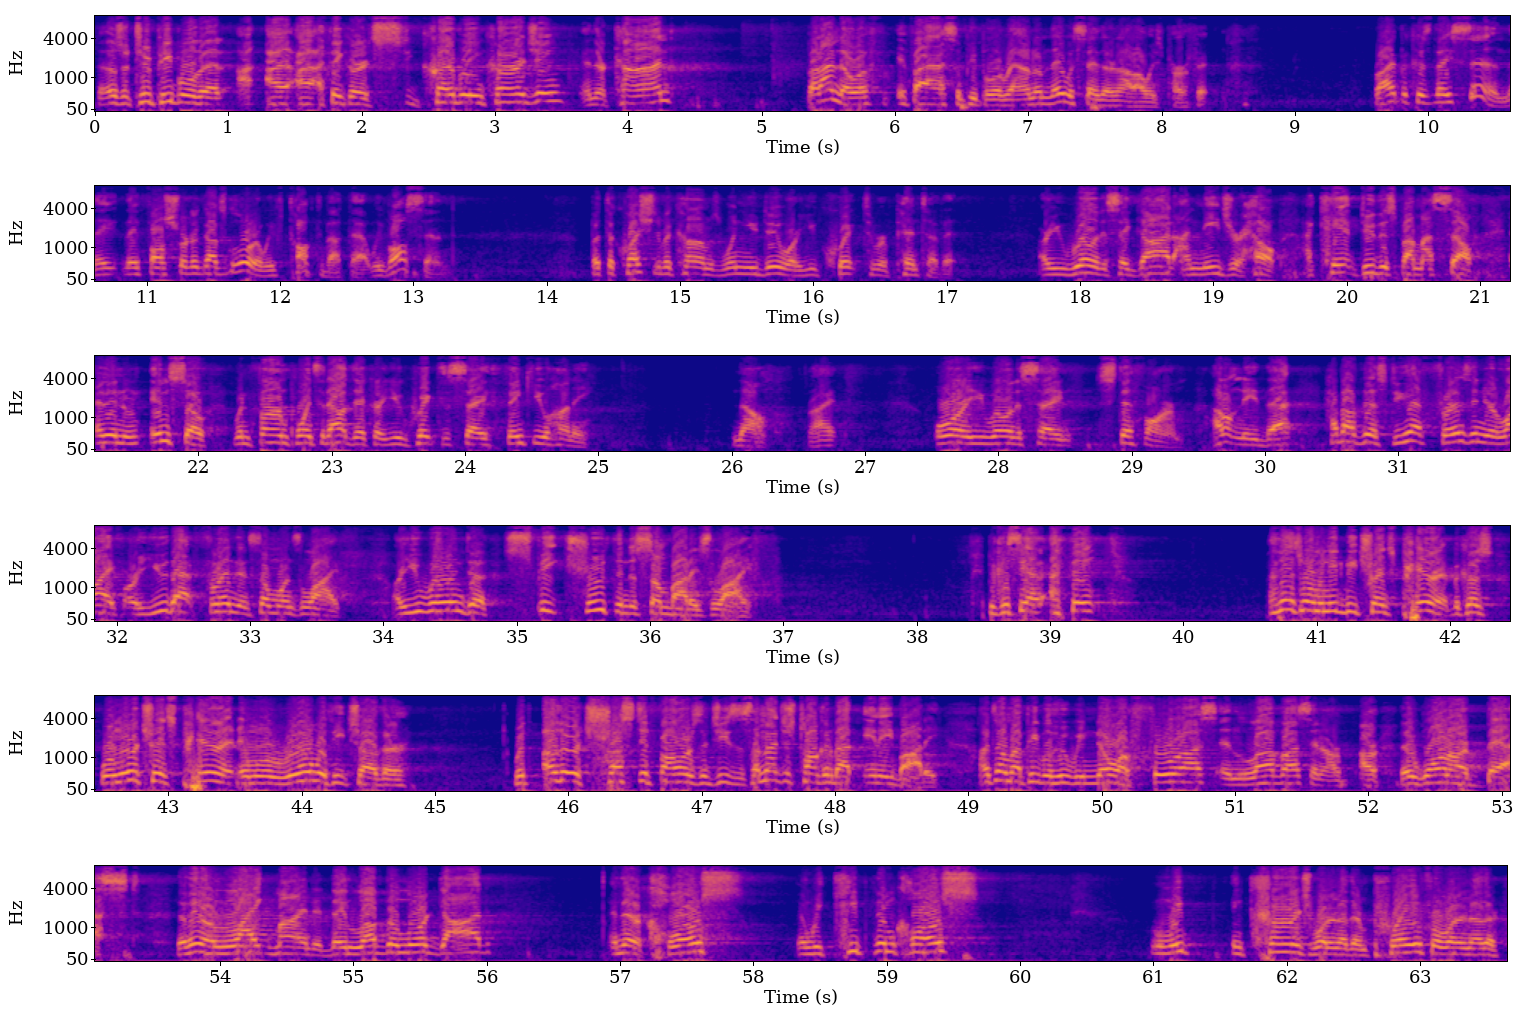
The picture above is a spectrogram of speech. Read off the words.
Those are two people that I, I, I, think are incredibly encouraging and they're kind. But I know if, if I ask some people around them, they would say they're not always perfect. right? Because they sin. They, they fall short of God's glory. We've talked about that. We've all sinned. But the question becomes when you do, are you quick to repent of it? Are you willing to say, God, I need your help. I can't do this by myself. And then in so, when Fern points it out, Dick, are you quick to say, thank you, honey? No, right? Or are you willing to say, stiff arm? I don't need that. How about this? Do you have friends in your life? Are you that friend in someone's life? Are you willing to speak truth into somebody's life? Because, see, I, I think I think that's why we need to be transparent because when we're transparent and we're real with each other, with other trusted followers of Jesus, I'm not just talking about anybody. I'm talking about people who we know are for us and love us and are, are they want our best. That they are like-minded. They love the Lord God and they're close and we keep them close. When we encourage one another and pray for one another,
